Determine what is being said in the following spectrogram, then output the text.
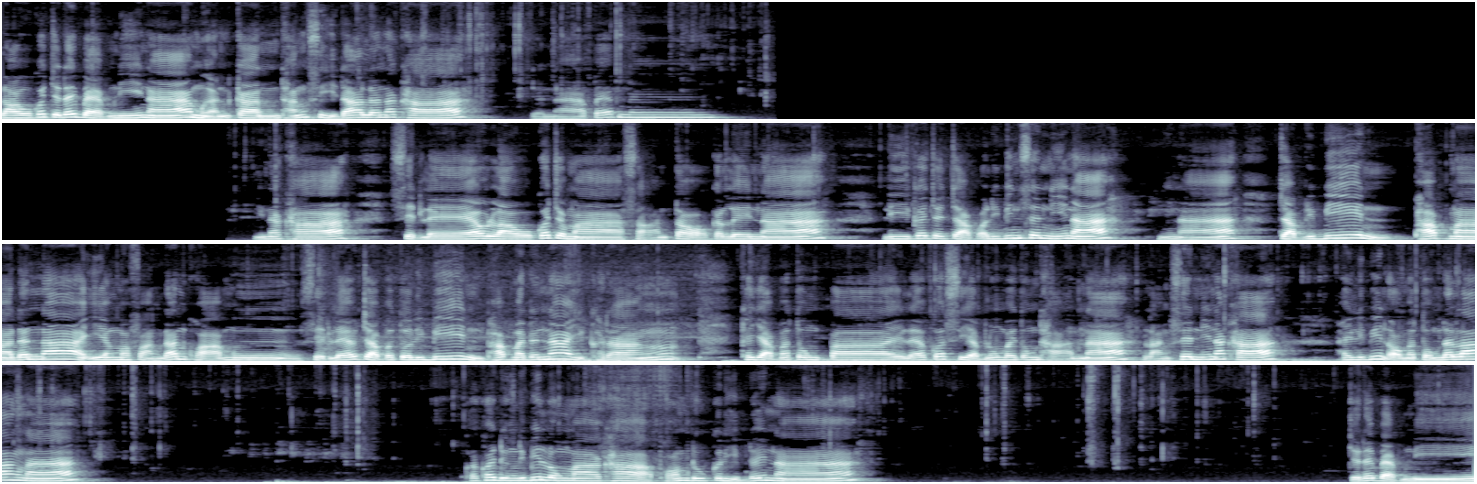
เราก็จะได้แบบนี้นะ เหมือนกันทั้งสี่ด้านแล้วนะคะ เดี๋ยวนะแป๊บหนึ่งนี่นะคะ เสร็จแล้วเราก็จะมาสารต่อกันเลยนะ ลีก็จะจับเอาริบินเส้นนี้นะ นี่นะ จับริบบิ้น พับมาด้านหน้าเอียงมาฝั่งด้านขวามือ เสร็จแล้วจับเอาตัวริบบิ้น พับมาด้านหน้าอีกครั้ง ขยับมาตรงปลายแล้วก็เสียบลงไปตรงฐานนะ หลังเส้นนี้นะคะ ให้ริบบิ้นออกมาตรงด้านล่างนะ ค่อยๆดึงริบบิ้นลงมาค่ะ พร้อมดูกรีบด้วยนะ จะได้แบบนี้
